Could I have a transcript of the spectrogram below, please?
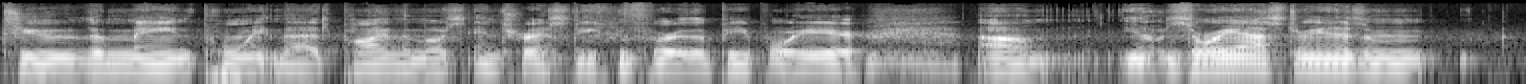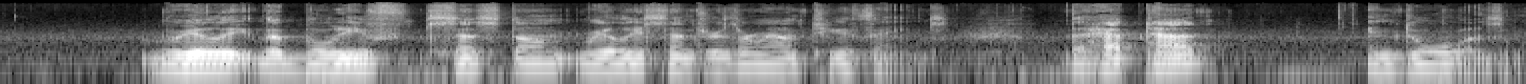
to the main point that's probably the most interesting for the people here. Um, you know, Zoroastrianism really, the belief system really centers around two things the heptad and dualism.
